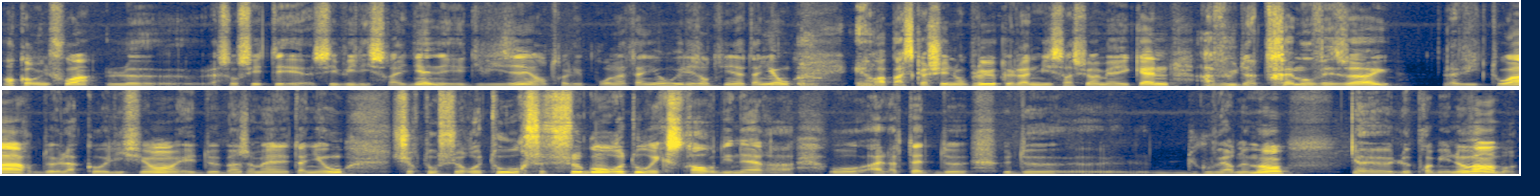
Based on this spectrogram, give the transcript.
Encore une fois, le, la société civile israélienne est divisée entre les pro-Netanyahou et les anti-Netanyahou. Et on ne va pas se cacher non plus que l'administration américaine a vu d'un très mauvais œil la victoire de la coalition et de Benjamin Netanyahu, surtout ce retour, ce second retour extraordinaire à, la tête du gouvernement euh, le 1er novembre.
